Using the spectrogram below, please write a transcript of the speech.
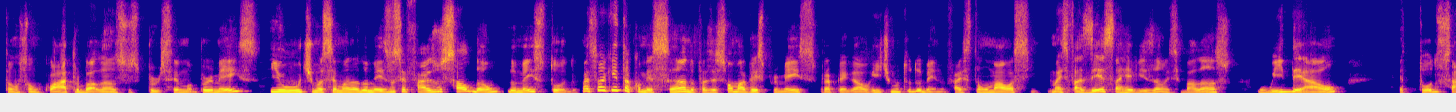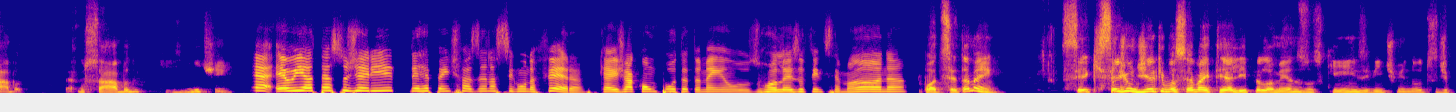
Então são quatro balanços por, semana, por mês. E a última semana do mês você faz o saldão do mês todo. Mas para quem está começando, fazer só uma vez por mês para pegar o ritmo, tudo bem, não faz tão mal assim. Mas fazer essa revisão, esse balanço, o ideal é todo sábado. Pega o sábado, 15 minutinhos. É, eu ia até sugerir, de repente, fazer na segunda-feira, que aí já computa também os rolês do fim de semana. Pode ser também se, que seja um dia que você vai ter ali pelo menos uns 15, 20 minutos de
